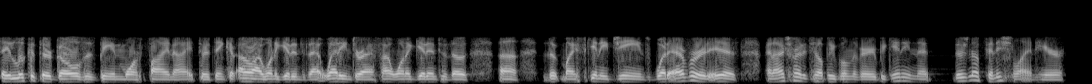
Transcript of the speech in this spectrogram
they look at their goals as being more finite. They're thinking, "Oh, I want to get into that wedding dress. I want to get into the uh the my skinny jeans, whatever it is." And I try to tell people in the very beginning that there's no finish line here.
